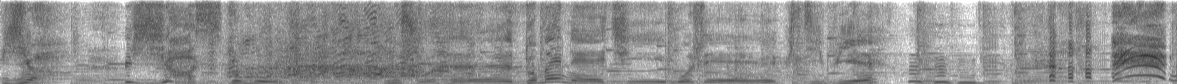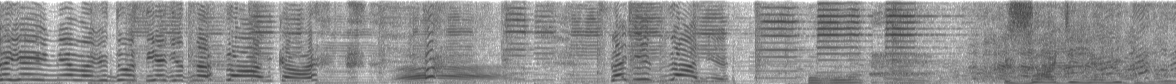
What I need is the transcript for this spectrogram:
Я, я з тобою. Ну що, е, до мене чи може к тебе? Да я имела в виду, съедет на санках. А, Садись сзади. ого, ззаді я люблю.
